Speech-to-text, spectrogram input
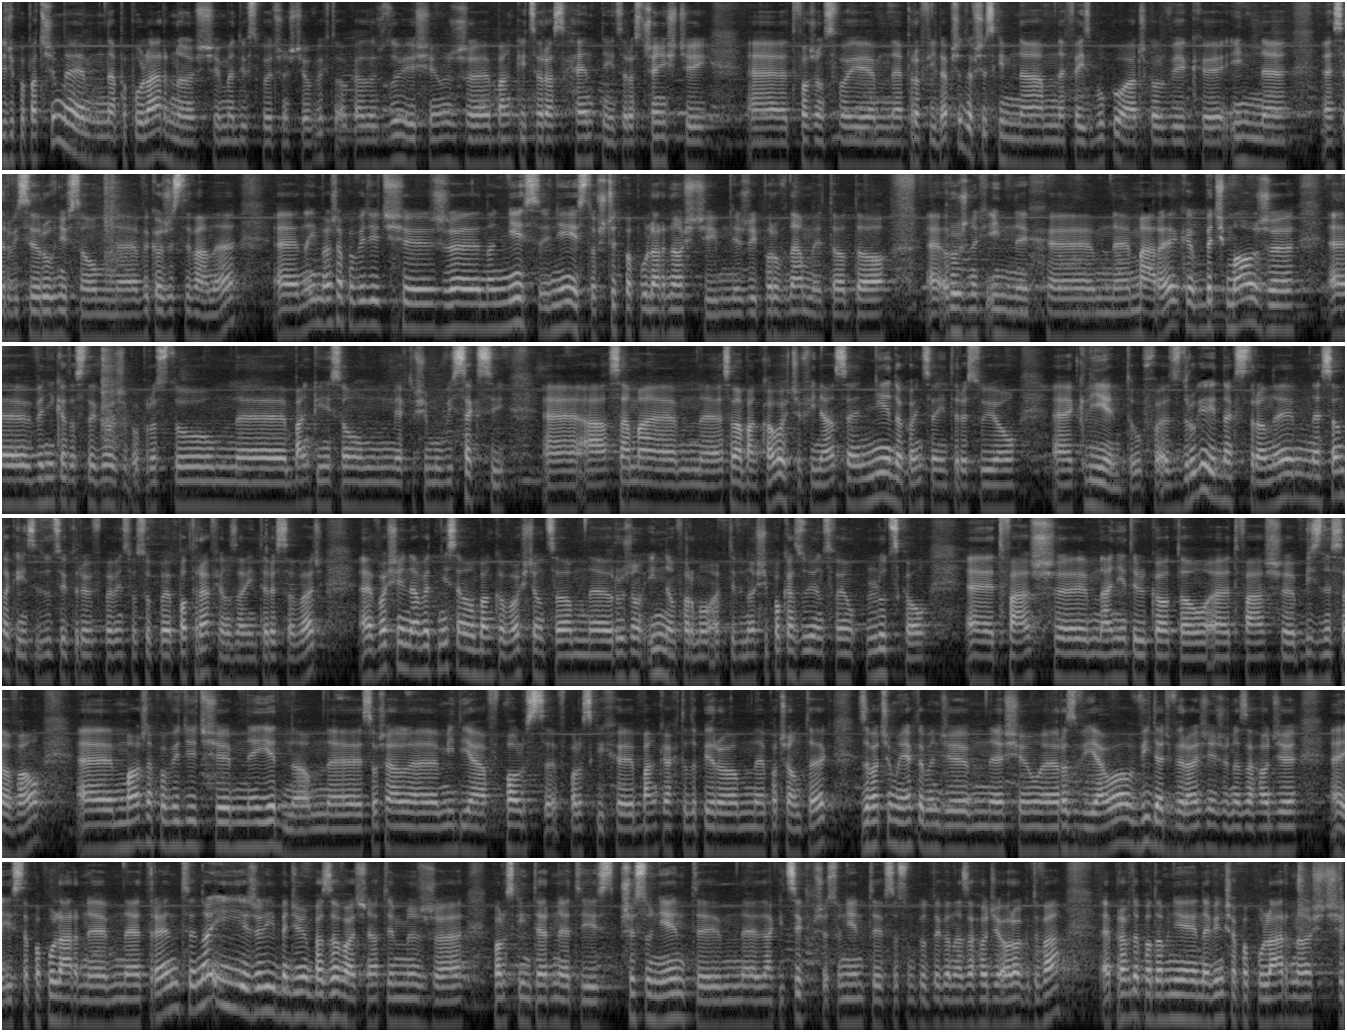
Jeżeli popatrzymy na popularność mediów społecznościowych, to okazuje się, że banki coraz chętniej, coraz częściej e, tworzą swoje m, profile, przede wszystkim na Facebooku, aczkolwiek e, inne e, serwisy również są wykorzystywane. E, No i można powiedzieć, e, że no nie, jest, nie jest to szczyt popularności, jeżeli porównamy to do e, różnych innych e, marek. Być może e, wynika to z tego, że po prostu e, banki nie są, jak to się mówi, sexy, e, a sama, em, sama bankowość czy finanse nie do końca interesują e, klientów. Z drugiej jednak strony są takie instytucje, które w pewien sposób e, potrafią zainteresować e, właśnie nawet nie samą bankowością, co różną inną formą aktywności, pokazując swoją ludzką e, twarz, e, a nie tylko tą e, twarz e, biznesową. E, Można powiedzieć e, jedno, e, social media w Polsce, w polskich e, bankach to dopiero początek. Zobaczymy jak to będzie się rozwijało. Widać wyraźnie, że na zachodzie e, jest to popularny trend. No i jeżeli będziemy bazować na tym, że polski internet jest przesunięty, taki cykl przesunięty w stosunku do tego na zachodzie o rok, dwa, e, prawdopodobnie największa popularność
